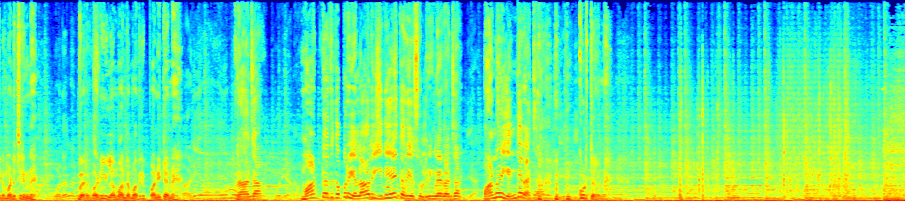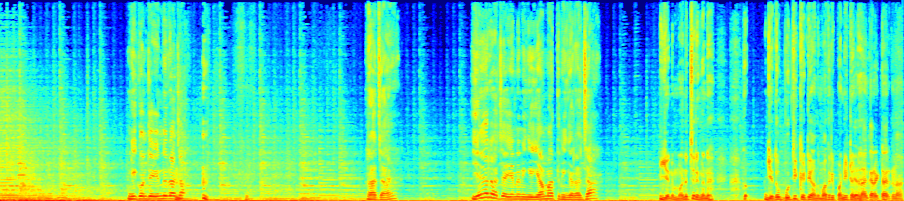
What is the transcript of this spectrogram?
என்ன மன்னிச்சிருங்கண்ணே. வேற வழி இல்லாம அந்த மாதிரி பண்ணிட்டேனே. ராஜா மாட்டதுக்கு அப்புறம் எல்லாரும் இதே கதையை சொல்றீங்களே ராஜா? பணம் எங்க ராஜா? கொடுத்துறேண்ணே. நீ கொஞ்சம் என்ன ராஜா. ராஜா ஏன் ராஜா என்ன நீங்க ஏமாத்துறீங்க ராஜா? என்ன மன்னிச்சிருங்கண்ணே. ஏதோ புத்தி கட்டி அந்த மாதிரி பண்ணிட்டேன். எல்லாம் கரெக்டா இருக்குண்ணா.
